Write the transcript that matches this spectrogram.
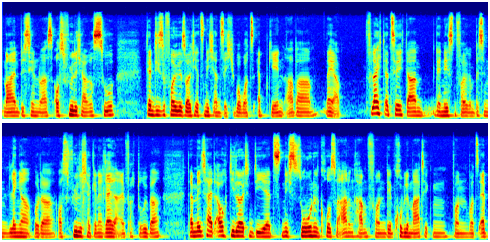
mal ein bisschen was Ausführlicheres zu. Denn diese Folge sollte jetzt nicht an sich über WhatsApp gehen, aber naja, vielleicht erzähle ich da in der nächsten Folge ein bisschen länger oder ausführlicher generell einfach drüber damit halt auch die Leute, die jetzt nicht so eine große Ahnung haben von den Problematiken von WhatsApp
